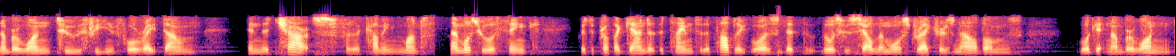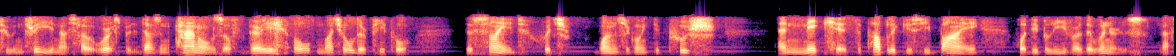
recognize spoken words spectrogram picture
number one, two, three, and four right down in the charts for the coming month. Now, most people think, because the propaganda at the time to the public was that those who sell the most records and albums will get number one, two, and three, and that's how it works. But it doesn't. Panels of very old, much older people decide which ones are going to push and make it. The public, you see, buy what they believe are the winners. That's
